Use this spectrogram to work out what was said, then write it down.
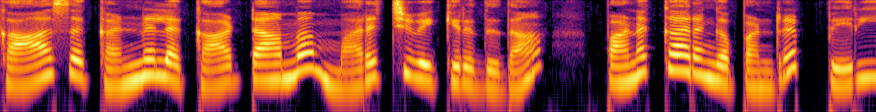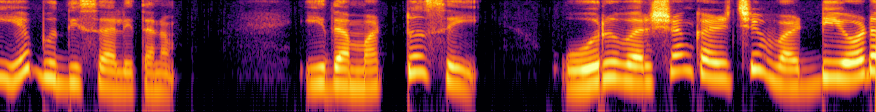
காச கண்ணுல காட்டாம மறைச்சு வைக்கிறது தான் பணக்காரங்க பண்ற பெரிய புத்திசாலித்தனம். இத மட்டும் செய். ஒரு வருஷம் கழிச்சு வட்டியோட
